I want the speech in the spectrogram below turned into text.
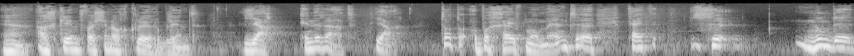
Ja, als kind was je nog kleurenblind? Ja, inderdaad. Ja. Tot op een gegeven moment. Uh, kijk, ze, noemde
